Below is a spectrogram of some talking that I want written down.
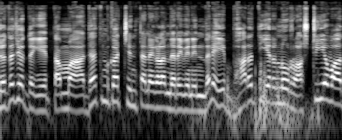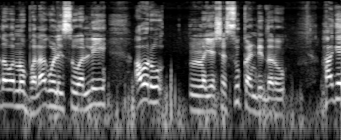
ಜೊತೆ ಜೊತೆಗೆ ತಮ್ಮ ಆಧ್ಯಾತ್ಮಿಕ ಚಿಂತನೆಗಳ ನೆರವಿನಿಂದಲೇ ಭಾರತೀಯರನ್ನು ರಾಷ್ಟ್ರೀಯವಾದವನ್ನು ಬಲಗೊಳಿಸುವಲ್ಲಿ ಅವರು ಯಶಸ್ಸು ಕಂಡಿದ್ದರು. ಹಾಗೆ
